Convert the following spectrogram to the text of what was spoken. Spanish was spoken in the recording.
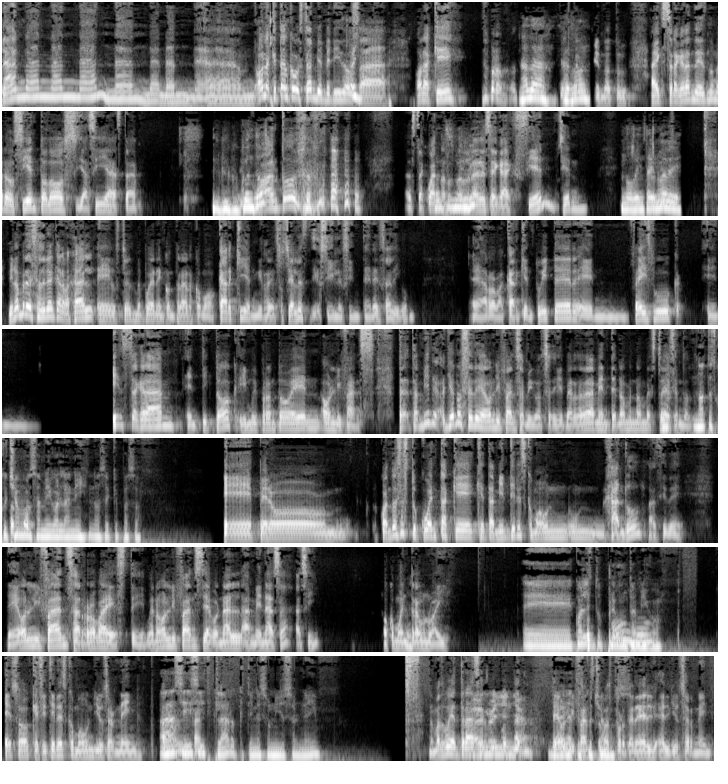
Na, na, na, na, na, na, na, na. Hola, ¿qué tal? ¿Cómo están? Bienvenidos a. ¿Ahora qué? Nada, perdón. Tú. A Extra Grandes número 102 y así hasta. ¿Cuántos? ¿Cuántos? ¿Hasta cuándo nos va a durar ese gag? ¿100? ¿100? 99. Mi nombre es Adrián Carvajal. Eh, ustedes me pueden encontrar como Karki en mis redes sociales, si les interesa, digo. Eh, arroba Karki en Twitter, en Facebook, en Instagram, en TikTok y muy pronto en OnlyFans. También, yo no sé de OnlyFans, amigos, verdaderamente, no, no me estoy haciendo. No te escuchamos, amigo Lani, no sé qué pasó. Eh, pero cuando haces tu cuenta, que, que también tienes como un, un handle, así de, de OnlyFans, arroba este, bueno, OnlyFans diagonal amenaza, así. ¿O cómo entra uno ahí? Eh, ¿Cuál es tu pregunta, amigo? Eso, que si tienes como un username. Ah, sí, sí, claro que tienes un username. Nomás voy a entrar a, hacer mi cuenta de OnlyFans nomás por tener el, username.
